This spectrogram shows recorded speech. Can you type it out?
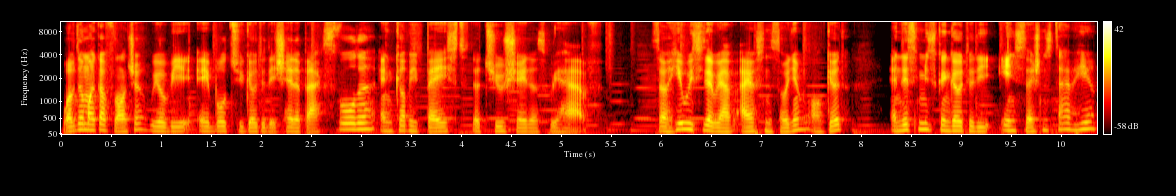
With the Minecraft launcher, we will be able to go to the shader packs folder and copy paste the two shaders we have. So here we see that we have iris and sodium, all good. And this means you can go to the installations tab here.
